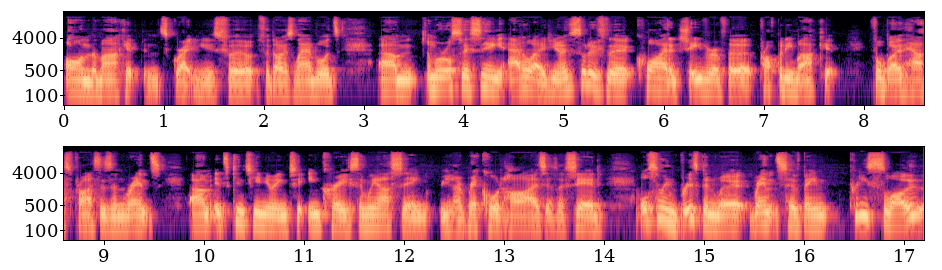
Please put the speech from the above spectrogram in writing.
on the market, and it's great news for for those landlords. Um, and we're also seeing Adelaide, you know, sort of the quiet achiever of the property market for both house prices and rents, um, it's continuing to increase, and we are seeing you know record highs, as I said. Also in Brisbane, where rents have been pretty slow,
